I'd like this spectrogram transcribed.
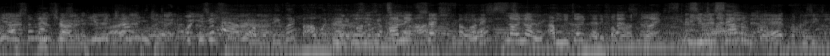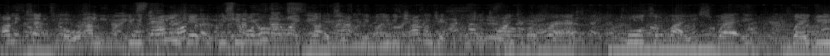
Yeah, someone you challenge you it, would right? challenge it because it's yeah, I probably would, but I wouldn't let it bother me it's much, if I'm unacceptable. No, no, and we don't let it bother us too. But you would challenge it because it's unacceptable, and you would challenge it because you want. No, exactly, but you would challenge it because you're trying to progress towards a place where it, where you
